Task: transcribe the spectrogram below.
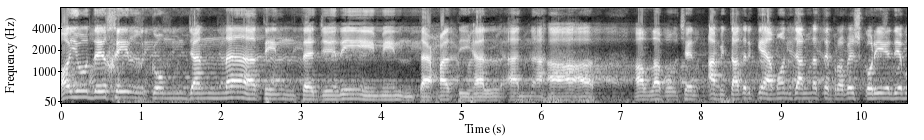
অয়ুদখিলকুম জান্নাতিন তাজরি মিন তাহাতিহাল আনহার। আল্লাহ বলছেন, আমি তাদেরকে এমন জান্নাতে প্রবেশ করিয়ে দেব,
